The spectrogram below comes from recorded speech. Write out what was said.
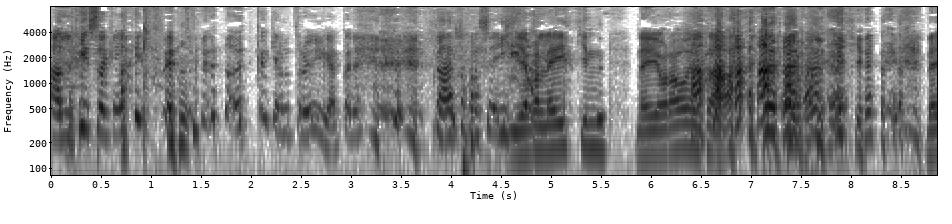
Að leysa glæfin Hvað gerum við drauga? Hvað er það að fara að segja? Ég var leikinn Nei, ég var ráðin í það Ég var leikinn Nei,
